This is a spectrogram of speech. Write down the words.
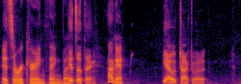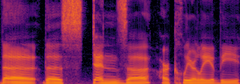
it's a recurring thing, but It's a thing. okay. Yeah, we've talked about it. The the stenza are clearly the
